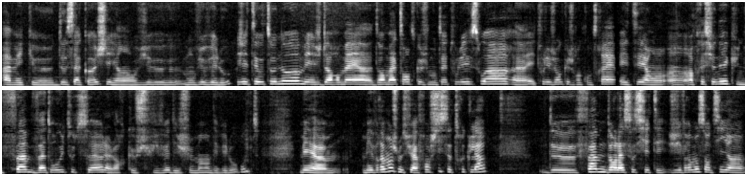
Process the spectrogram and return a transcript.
avec euh, deux sacoches et un vieux, mon vieux vélo. J'étais autonome et je dormais euh, dans ma tente que je montais tous les soirs et tous les gens que je rencontrais étaient impressionnés qu'une femme vadrouille toute seule alors que je suivais des chemins, des véloroutes. Mais mais vraiment, je me suis affranchie ce truc-là de femme dans la société. J'ai vraiment senti un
